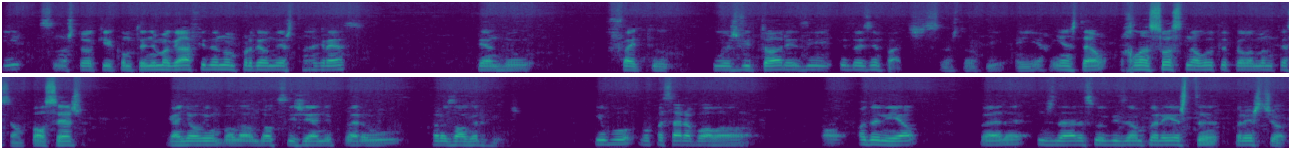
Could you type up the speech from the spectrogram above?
E, se não estou aqui como tenho uma gafa, ainda não perdeu neste regresso, tendo feito duas vitórias e, e dois empates, se não estou aqui em erro. E então relançou-se na luta pela manutenção. Paulo Sérgio ganhou ali um balão de oxigênio para, o, para os algarvios. Eu vou, vou passar a bola ao, ao, ao Daniel para nos dar a sua visão para este, para este jogo.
